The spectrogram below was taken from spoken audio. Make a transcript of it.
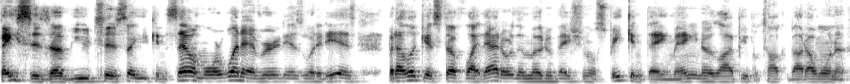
faces of you to so you can sell more whatever it is what it is. But i look at stuff like that or the motivational speaking thing man. You know a lot of people talk about i want to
